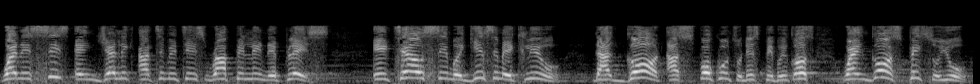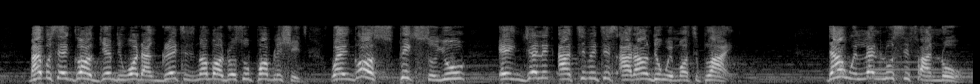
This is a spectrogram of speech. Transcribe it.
When he sees angelic activities rapidly in a place, it tells him or gives him a clue that God has spoken to these people. Because when God speaks to you, Bible says God gave the word and great is number of those who publish it. When God speaks to you, angelic activities around you will multiply. That will let Lucifer know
